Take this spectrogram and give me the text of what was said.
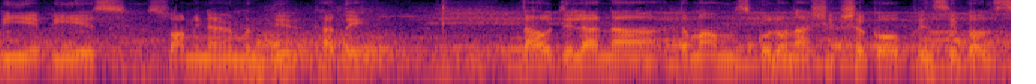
બીએપીએસ સ્વામિનારાયણ મંદિર ખાતે દાહોદ જિલ્લાના તમામ સ્કૂલોના શિક્ષકો, પ્રિન્સિપલ્સ,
